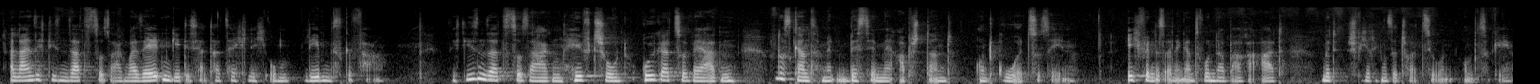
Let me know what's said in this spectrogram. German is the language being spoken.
allein sich diesen Satz zu sagen, weil selten geht es ja tatsächlich um Lebensgefahr. Sich diesen Satz zu sagen, hilft schon, ruhiger zu werden und das Ganze mit ein bisschen mehr Abstand und Ruhe zu sehen. Ich finde es eine ganz wunderbare Art, mit schwierigen Situationen umzugehen.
